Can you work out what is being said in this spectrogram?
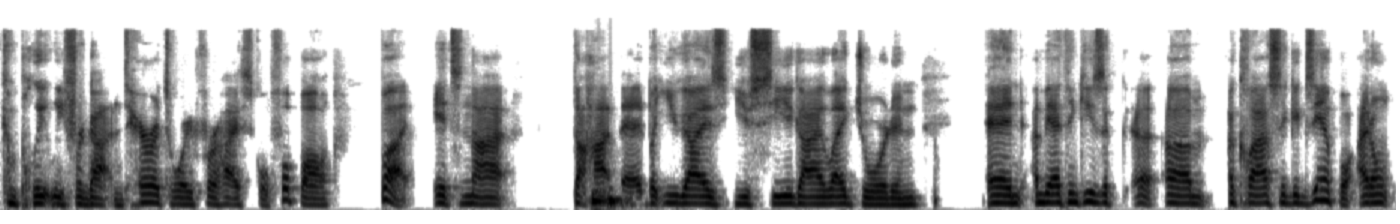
completely forgotten territory for high school football, but it's not the hotbed. But you guys, you see a guy like Jordan, and I mean, I think he's a a, um, a classic example. I don't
